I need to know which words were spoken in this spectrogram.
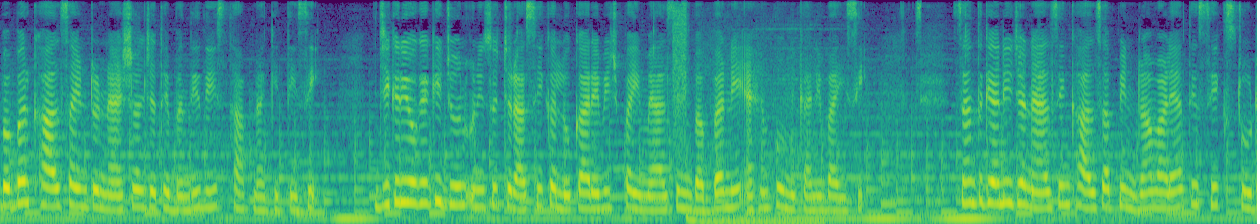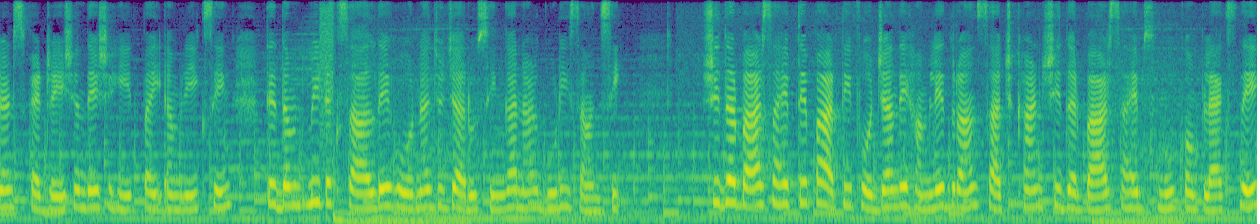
ਬੱਬਰ ਖਾਲਸਾ ਇੰਟਰਨੈਸ਼ਨਲ ਜਥੇਬੰਦੀ ਦੀ ਸਥਾਪਨਾ ਕੀਤੀ ਸੀ। ਜ਼ਿਕਰਯੋਗ ਹੈ ਕਿ ਜੂਨ 1984 ਘੱਲੂਘਾਰੇ ਵਿੱਚ ਭਾਈ ਮਹਿਲ ਸਿੰਘ ਬੱਬਰ ਨੇ ਅਹਿਮ ਭੂਮਿਕਾ ਨਿਭਾਈ ਸੀ। ਸੰਤ ਗਿਆਨੀ ਜਰਨੈਲ ਸਿੰਘ ਖਾਲਸਾ ਭਿੰਡਰਾਂ ਵਾਲਿਆਂ ਤੇ ਸਿੱਖ ਸਟੂਡੈਂਟਸ ਫੈਡਰੇਸ਼ਨ ਦੇ ਸ਼ਹੀਦ ਭਾਈ ਅਮਰੀਕ ਸਿੰਘ ਤੇ ਦਮਦਮੀ ਟਕਸਾਲ ਦੇ ਹੋਰਨਾਂ ਜੁਝਾਰੂ ਸਿੰਘਾਂ ਨਾਲ ਗੂੜੀ ਸਾਂਝ ਸੀ। ਸ਼੍ਰੀ ਦਰਬਾਰ ਸਾਹਿਬ ਤੇ ਭਾਰਤੀ ਫੌਜਾਂ ਦੇ ਹਮਲੇ ਦੌਰਾਨ ਸੱਚਖੰਡ ਸ਼੍ਰੀ ਦਰਬਾਰ ਸਾਹਿਬ ਸਮੂਹ ਕੰਪਲੈਕਸ ਦੇ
